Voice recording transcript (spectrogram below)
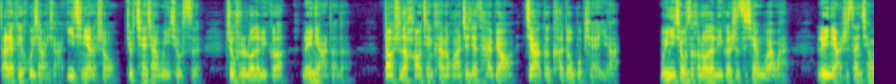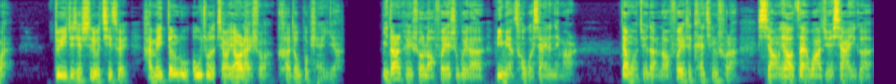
大家可以回想一下，一七年的时候就签下了维尼修斯，之后是罗德里戈、雷尼尔等等。当时的行情看的话，这些彩票价格可都不便宜啊。维尼修斯和罗德里戈是四千五百万，雷尼尔是三千万。对于这些十六七岁还没登陆欧洲的小妖来说，可都不便宜啊。你当然可以说老佛爷是为了避免错过下一个内马尔，但我觉得老佛爷是看清楚了，想要再挖掘下一个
